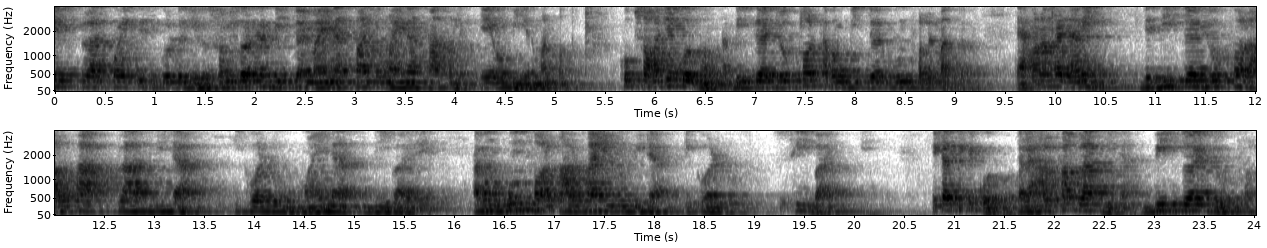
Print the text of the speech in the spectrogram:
x plus পঁয়ত্রিশ ইকুয়াল টু জিরো সমীকরণের বীজদ্বয় মাইনাস পাঁচ ও মাইনাস সাত হলে এ ও বি এর মান কত? খুব সহজে করব আমরা। বীজদ্বয়ের যোগফল এবং বীজদ্বয়ের গুণফলের মাধ্যমে। এখন আমরা জানি যে বীজদ্বয়ের যোগফল alpha plus beta equal to minus b by a এবং গুণফল alpha into beta equal to c by a এটা থেকে করব। তাহলে আলফা প্লাস বিটা বীজদ্বয়ের যোগফল।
